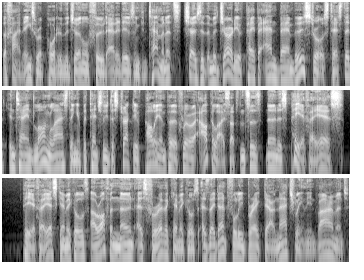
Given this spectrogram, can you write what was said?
The findings, reported in the journal Food Additives and Contaminants, shows that the majority of paper and bamboo straws tested contained long-lasting and potentially destructive poly and perfluoroalkyl substances known as PFAS. PFAS chemicals are often known as forever chemicals as they don't fully break down naturally in the environment.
